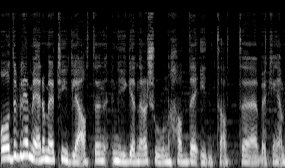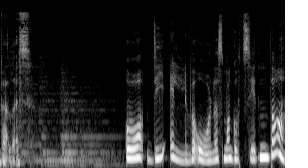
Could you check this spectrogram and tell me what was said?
Og det ble mer og mer tydelig at en ny generasjon hadde inntatt eh, Buckingham Palace. Og de elleve årene som har gått siden da,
